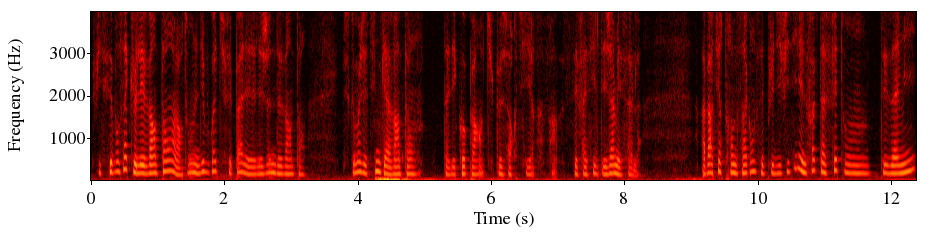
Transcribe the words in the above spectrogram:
Puisque c'est pour ça que les 20 ans, alors tout le monde me dit pourquoi tu fais pas les, les jeunes de 20 ans? Puisque moi j'estime qu'à 20 ans, tu as des copains, tu peux sortir. Enfin, c'est facile, t'es jamais seul. À partir de 35 ans, c'est plus difficile. une fois que tu as fait ton, tes amis,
